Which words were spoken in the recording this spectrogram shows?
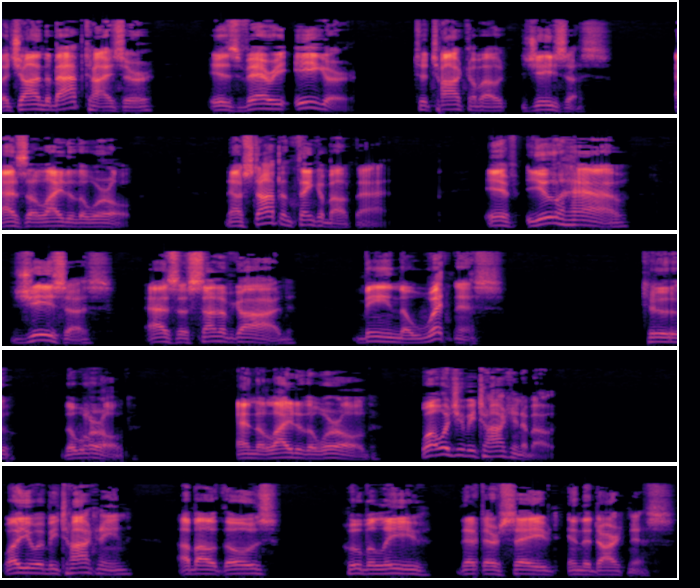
But John the Baptizer is very eager to talk about Jesus as the light of the world. Now stop and think about that. If you have Jesus as the Son of God being the witness to the world and the light of the world, what would you be talking about? Well, you would be talking about those who believe that they're saved in the darkness.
